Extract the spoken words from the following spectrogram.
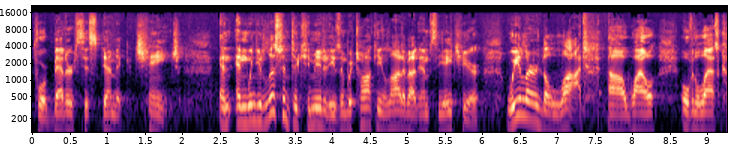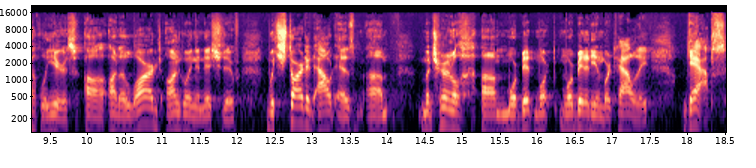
for better systemic change. And, and when you listen to communities, and we're talking a lot about MCH here, we learned a lot uh, while over the last couple of years uh, on a large ongoing initiative, which started out as um, maternal um, morbid, mor morbidity and mortality gaps.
